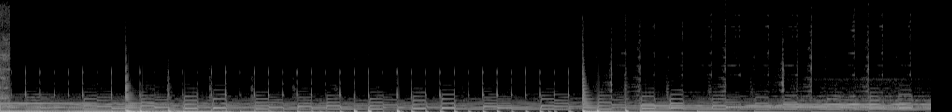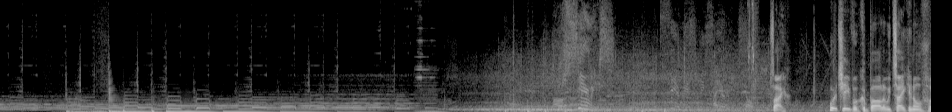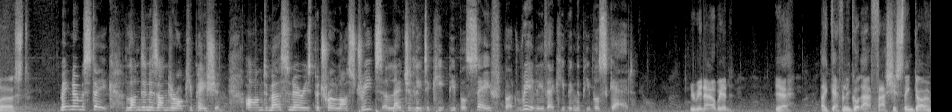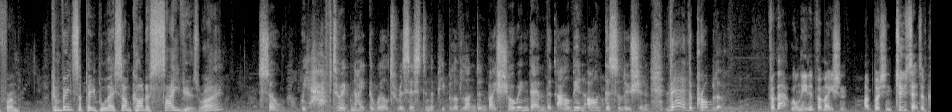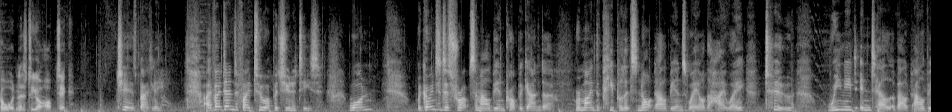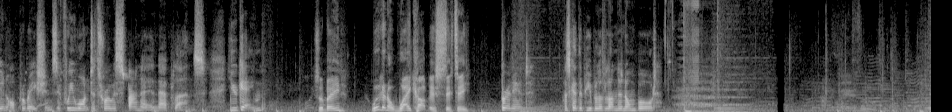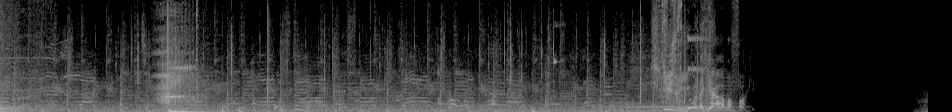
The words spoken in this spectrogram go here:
Which evil cabal are we taking on first? Make no mistake, London is under occupation. Armed mercenaries patrol our streets, allegedly to keep people safe, but really they're keeping the people scared. You mean Albion? Yeah, they definitely got that fascist thing going for them. Convince the people they're some kind of saviours, right? So, we have to ignite the will to resist in the people of London by showing them that Albion aren't the solution. They're the problem. For that, we'll need information. I'm pushing two sets of coordinates to your optic. Cheers, Bagley. I've identified two opportunities. One, we're going to disrupt some Albion propaganda. Remind the people it's not Albion's way or the highway. Two, we need intel about Albion operations if we want to throw a spanner in their plans. You game? Sabine, we're gonna wake up this city. Brilliant. Let's get the people of London on board. Excuse me, you wanna get out of my fucking...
